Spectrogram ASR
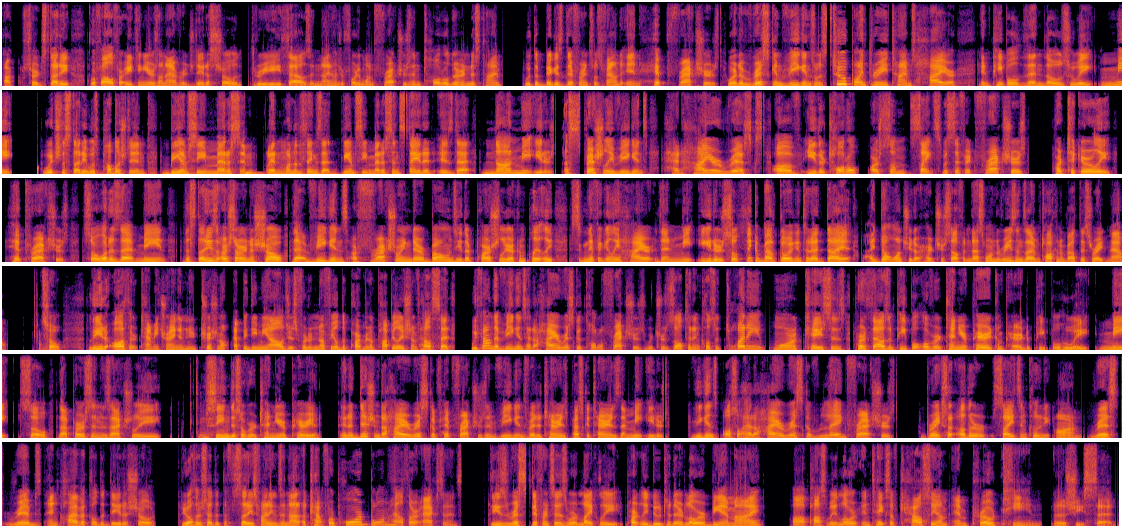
Oxford study were followed for 18 years on average. Data showed 3,941 fractures in total during this time, with the biggest difference was found in hip fractures, where the risk in vegans was 2.3 times higher in people than those who ate meat which the study was published in BMC Medicine. And one of the things that BMC Medicine stated is that non meat eaters, especially vegans, had higher risks of either total or some site specific fractures, particularly hip fractures. So what does that mean? The studies are starting to show that vegans are fracturing their bones either partially or completely significantly higher than meat eaters. So think about going into that diet. I don't want you to hurt yourself and that's one of the reasons I'm talking about this right now. So, lead author Tammy Tong, a nutritional epidemiologist for the Nuffield Department of Population of Health, said we found that vegans had a higher risk of total fractures, which resulted in close to 20 more cases per thousand people over a 10 year period compared to people who ate meat. So that person is actually seeing this over a 10 year period. In addition to higher risk of hip fractures in vegans, vegetarians, pescatarians than meat eaters, vegans also had a higher risk of leg fractures breaks at other sites, including the arm, wrist, ribs, and clavicle, the data showed. The author said that the study's findings did not account for poor bone health or accidents. These risk differences were likely partly due to their lower BMI, uh, possibly lower intakes of calcium and protein, as she said.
